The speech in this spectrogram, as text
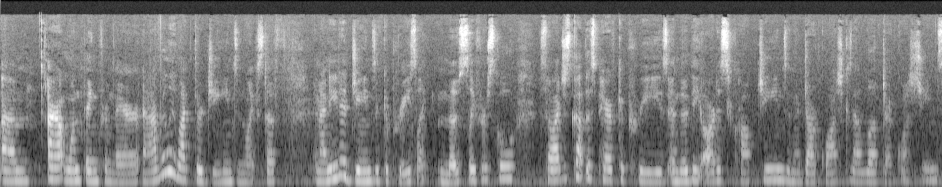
Um, I got one thing from there, and I really like their jeans and like stuff. And I needed jeans and capris like mostly for school, so I just got this pair of capris, and they're the artist crop jeans, and they're dark wash because I love dark wash jeans.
